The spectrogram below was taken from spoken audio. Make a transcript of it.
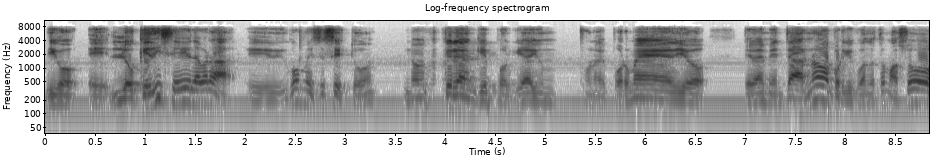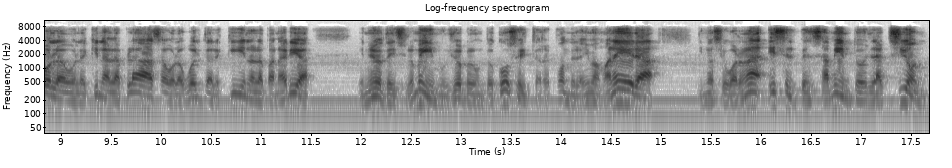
digo, eh, lo que dice él, la verdad, eh, Gómez es esto, ¿eh? no crean que porque hay un fono de por medio, te va a inventar, no, porque cuando estamos sola o en la esquina de la plaza o la vuelta a la esquina, a la panadería, enero te dice lo mismo, yo pregunto cosas y te responde de la misma manera y no se guarda nada, es el pensamiento, es la acción.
